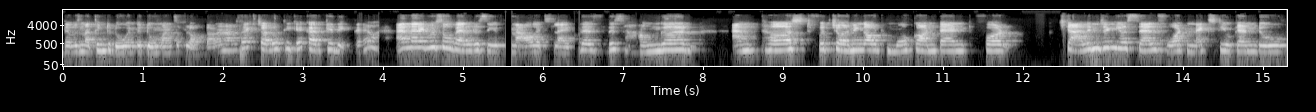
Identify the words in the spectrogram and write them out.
there was nothing to do in the two months of lockdown. And I was like, chalo, theek hai, karke dekhte. And then it was so well received. Now it's like there's this hunger and thirst for churning out more content, for challenging yourself what next you can do.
